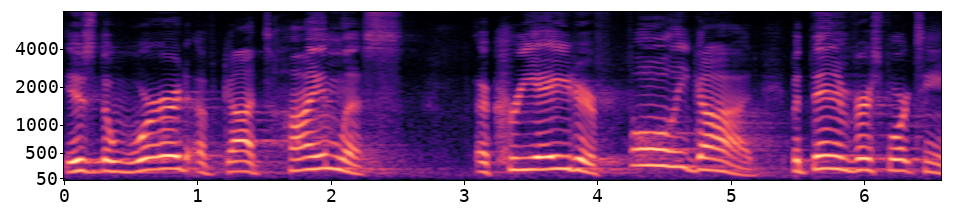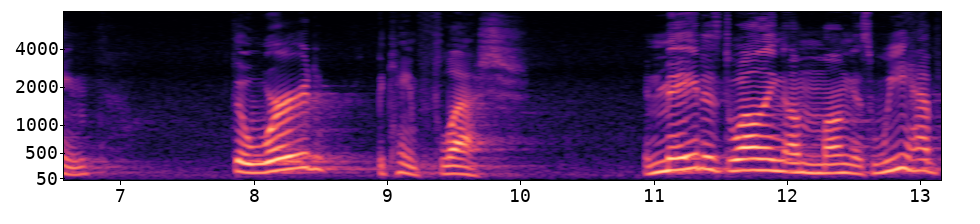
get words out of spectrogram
is the Word of God, timeless, a creator, fully God. But then in verse 14, the Word became flesh and made his dwelling among us. We have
